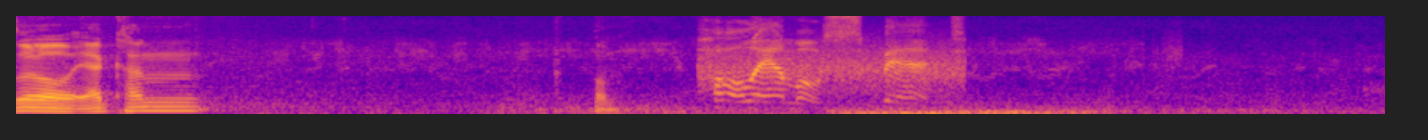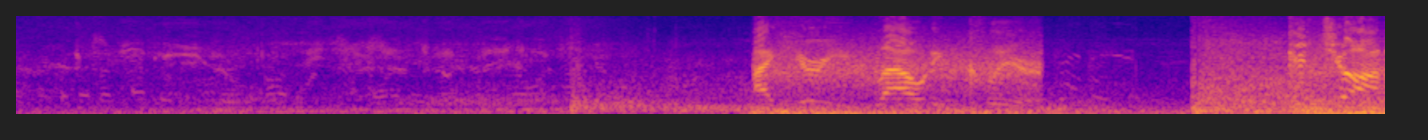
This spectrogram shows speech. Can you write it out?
So, er kann. Komm. All ammo spent. I hear you loud and clear. Good job. Nice. So. I hear you loud and clear. Noch ein T80. War Daddy to Red Leader. I am listening. This is Red 2. Enemy spotted. We'll find them,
